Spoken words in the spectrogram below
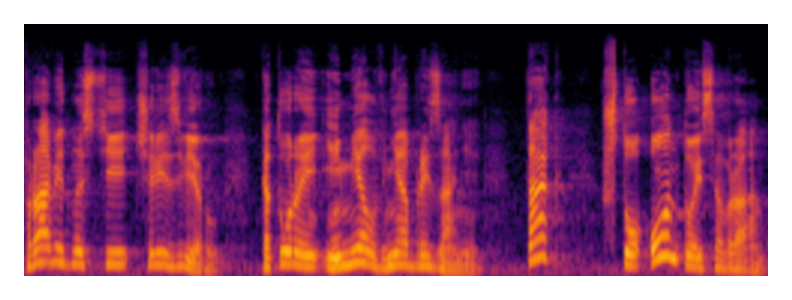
праведности через веру, который имел в необрезании, так, что он, то есть Авраам,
